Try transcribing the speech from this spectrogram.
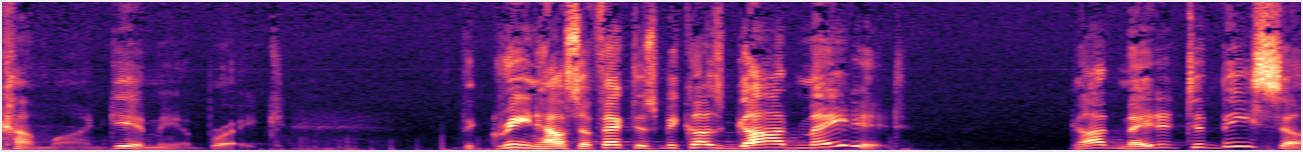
Come on, give me a break. The greenhouse effect is because God made it. God made it to be so.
